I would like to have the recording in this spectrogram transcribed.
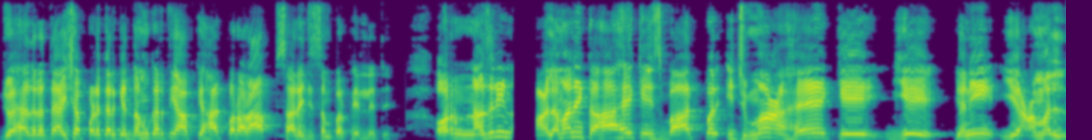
جو ہے حضرت عائشہ پڑھ کر کے دم کرتی آپ کے ہاتھ پر اور آپ سارے جسم پر پھیر لیتے اور ناظرین، علماء نے کہا ہے کہ اس بات پر اجماع ہے کہ یہ یعنی یہ عمل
